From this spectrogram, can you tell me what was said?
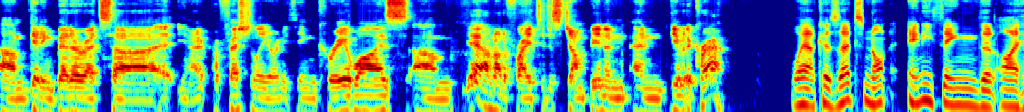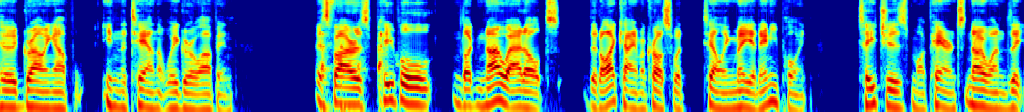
um, getting better at, uh, at, you know, professionally or anything career wise. Um, yeah, I'm not afraid to just jump in and, and give it a crack. Wow, because that's not anything that I heard growing up in the town that we grew up in. As far as people, like no adults that I came across were telling me at any point, teachers, my parents, no one that,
